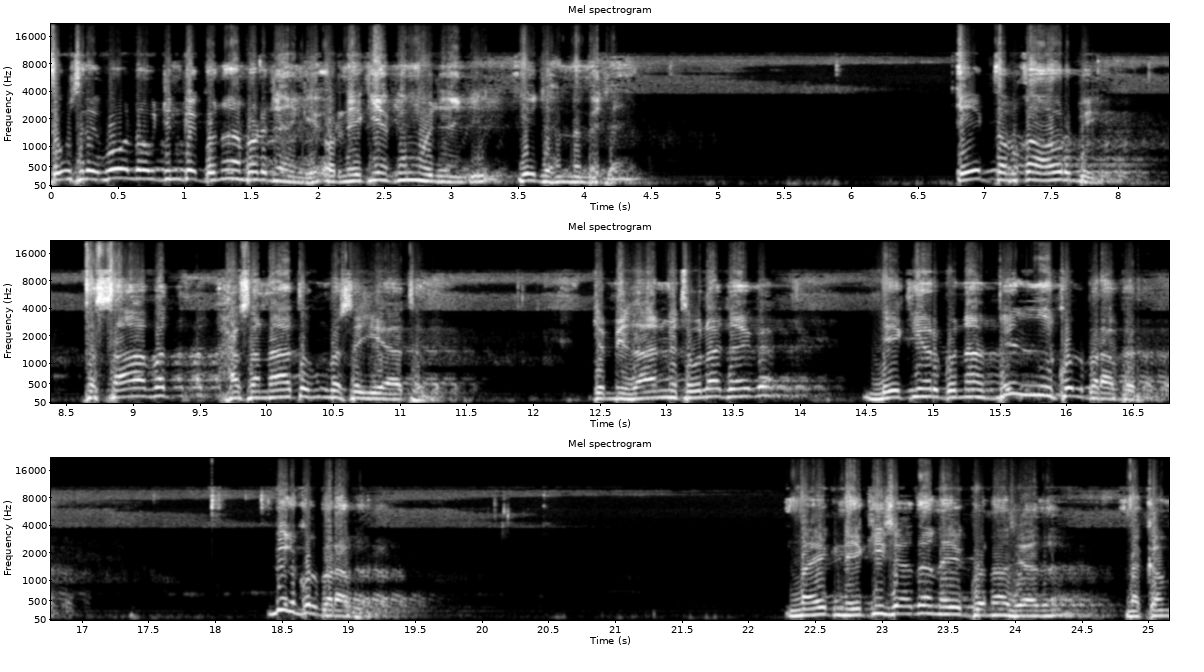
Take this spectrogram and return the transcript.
دوسرے وہ لوگ جن کے گناہ بڑھ جائیں گے اور نیکیاں کم ہو جائیں گی، یہ جہنم میں جائیں گے۔ ایک طبقہ اور بھی تصاوت حسنات ہوں بسیات ہوں میزان میں تولا جائے گا، نیکی اور گناہ بالکل برابر بالکل برابر۔ نہ ایک نیکی زیادہ، نہ ایک گناہ زیادہ، نہ کم،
